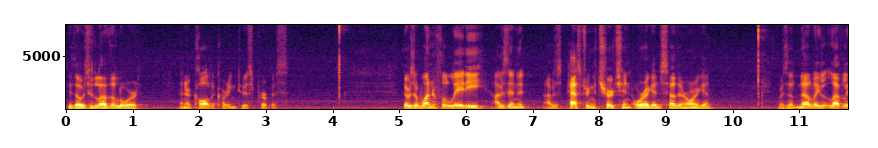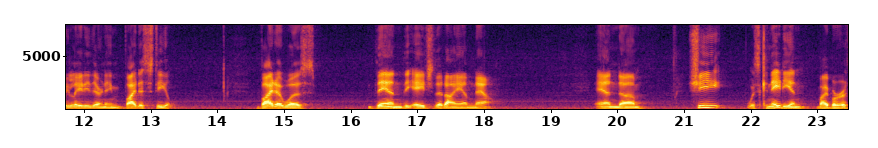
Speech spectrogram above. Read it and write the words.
to those who love the Lord and are called according to His purpose. There was a wonderful lady, I was in it, I was pastoring a church in Oregon, Southern Oregon. There was a lovely, lovely lady there named Vida Steele. Vida was then the age that I am now. And um, she was Canadian by birth.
